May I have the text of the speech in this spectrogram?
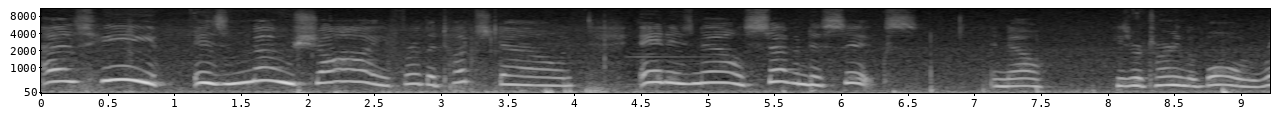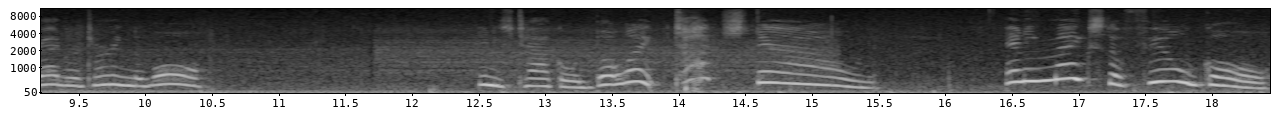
as he is no shy for the touchdown. It is now seven to six. And now he's returning the ball. Red returning the ball. And he's tackled. But wait, touchdown! And he makes the field goal.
